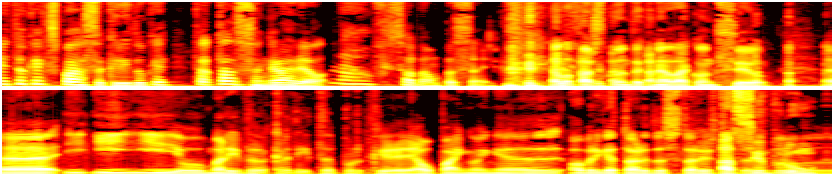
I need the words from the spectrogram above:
então o que é que se passa, querido? Está tá a sangrar? Ela: Não, fui só dar um passeio. ela faz de conta que nada aconteceu. Uh, e, e, e, o marido acredita porque é o panhoinha obrigatório das histórias há sempre do, um do,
